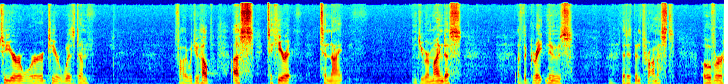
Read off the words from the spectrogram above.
to your word, to your wisdom. Father, would you help us to hear it tonight? Would you remind us of the great news that has been promised over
